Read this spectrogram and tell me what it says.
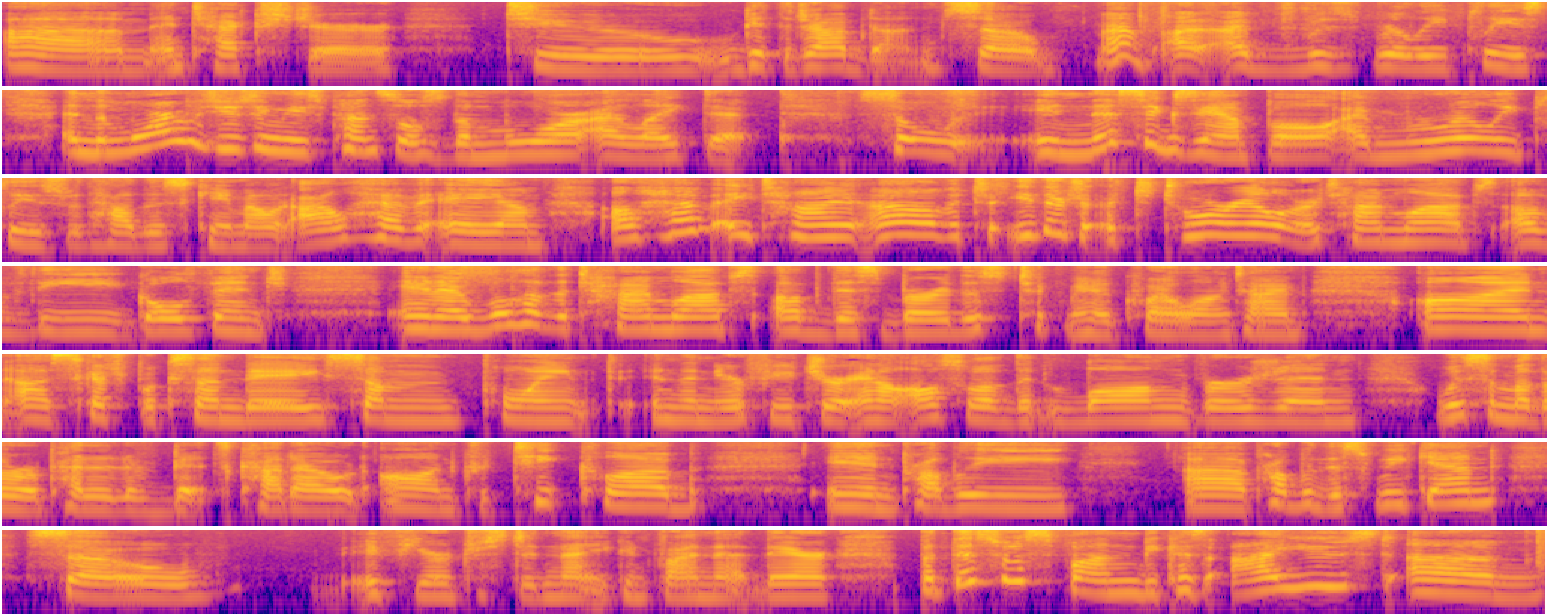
um, and texture to get the job done. So I, I, was really pleased. And the more I was using these pencils, the more I liked it. So in this example, I'm really pleased with how this came out. I'll have a, um, I'll have a time, I'll have either a tutorial or a time lapse of the goldfinch, and I will have the time lapse of this bird. This took me quite a long time on uh, Sketchbook Sunday, some point in the near future, and I'll also have the long version with some of the repetitive bits cut out on Critique Club in probably uh, probably this weekend. So if you're interested in that, you can find that there. But this was fun because I used um,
